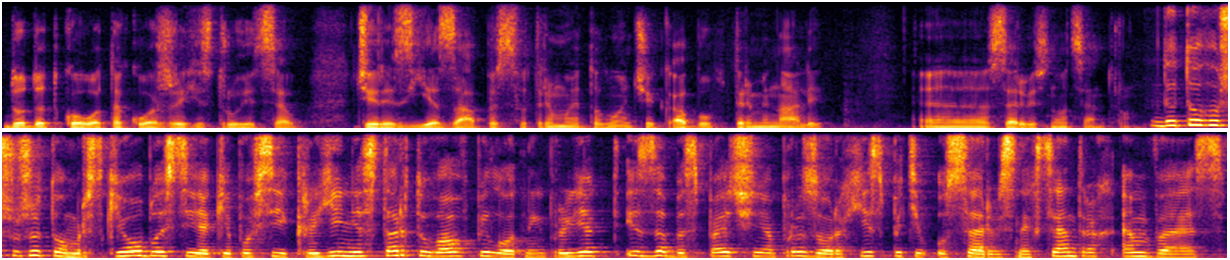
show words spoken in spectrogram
Додатково також реєструється через є запис, отримує талончик або в терміналі сервісного центру. До того ж, у Житомирській області, як і по всій країні, стартував пілотний проєкт із забезпечення прозорих іспитів у сервісних центрах МВС.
